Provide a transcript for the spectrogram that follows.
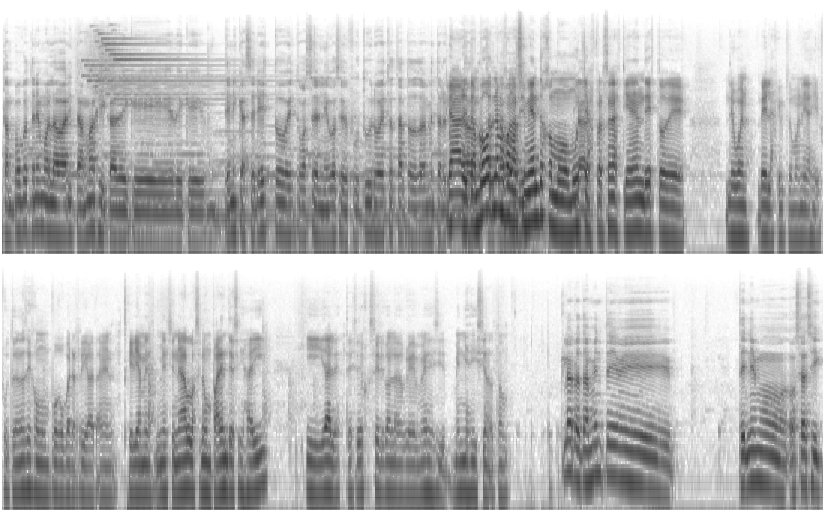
Tampoco tenemos la varita mágica de que, de que tenés que hacer esto, esto va a ser el negocio del futuro, esto está totalmente Claro, y tampoco tenemos conocimientos como muchas personas tienen de esto de, de, bueno, de las criptomonedas y el futuro. Entonces como un poco por arriba también. Quería men- mencionarlo, hacer un paréntesis ahí. Y dale, te dejo seguir con lo que me venías diciendo, Tom. Claro, también te tenemos, o sea, si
